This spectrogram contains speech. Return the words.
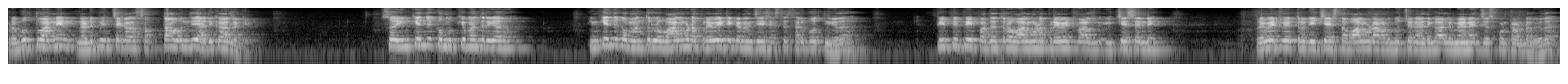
ప్రభుత్వాన్ని నడిపించగల సత్తా ఉంది అధికారులకి. సో ఇంకెందుకు ముఖ్యమంత్రి గారు? ఇంకెందుకు మంత్రులు? వాళ్ళని కూడా ప్రైవేటీకరణ చేసేస్తే సరిపోతుంది కదా. పీపీపీ పద్ధతిలో వాళ్ళని కూడా ప్రైవేట్ వాళ్ళకి ఇచ్చేసండి ప్రైవేట్ వ్యక్తులకు ఇచ్చేస్తే వాళ్ళు కూడా అక్కడ కూర్చొని అధికారులు మేనేజ్ చేసుకుంటూ ఉంటారు కదా.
